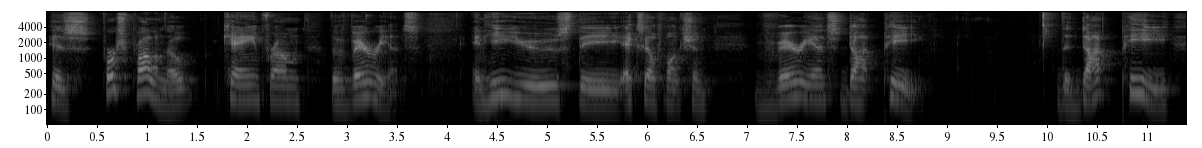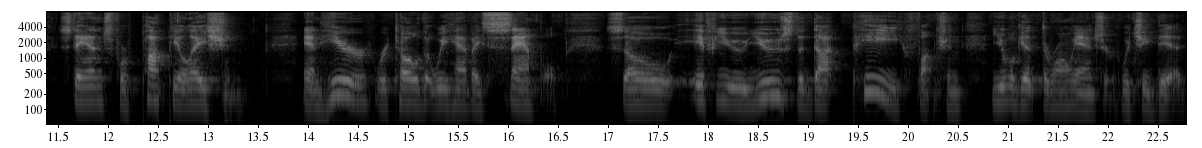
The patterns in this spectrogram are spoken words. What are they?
His first problem, though, came from the variance and he used the Excel function variance.p. The dot .p stands for population. And here we're told that we have a sample. So if you use the dot .p function, you will get the wrong answer, which he did.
